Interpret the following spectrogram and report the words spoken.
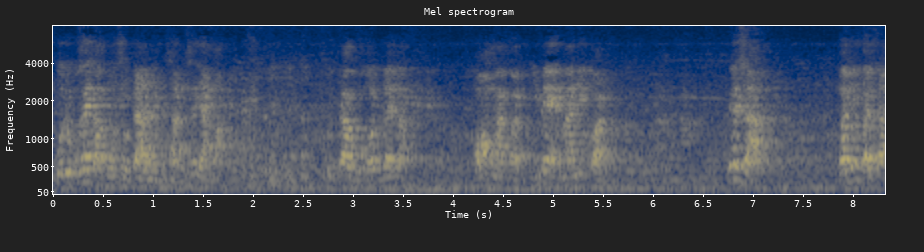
กูดูแค่ทำบูสุดาหนึ่งสั่งสักอย่างอะทุกเจ้าผมได้นะห้องมาก่อนอีแม่มานี่ก่อนเนี่ยสั่งวันนี้ก่อนใส่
